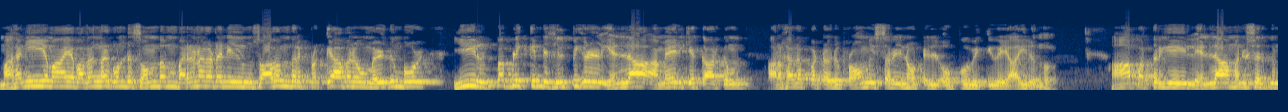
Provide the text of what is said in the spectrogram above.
മഹനീയമായ പദങ്ങൾ കൊണ്ട് സ്വന്തം ഭരണഘടനയും സ്വാതന്ത്ര്യ പ്രഖ്യാപനവും എഴുതുമ്പോൾ ഈ റിപ്പബ്ലിക്കിന്റെ ശില്പികൾ എല്ലാ അമേരിക്കക്കാർക്കും അർഹതപ്പെട്ട ഒരു പ്രോമിസറി നോട്ടിൽ ഒപ്പുവെക്കുകയായിരുന്നു. ആ പത്രികയിൽ എല്ലാ മനുഷ്യർക്കും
